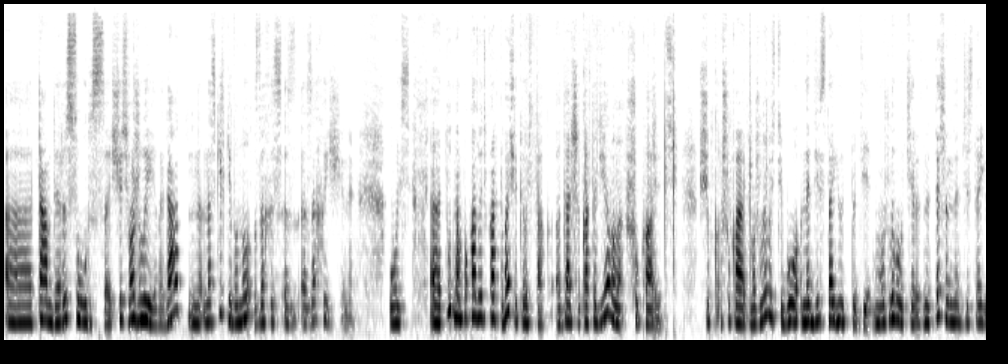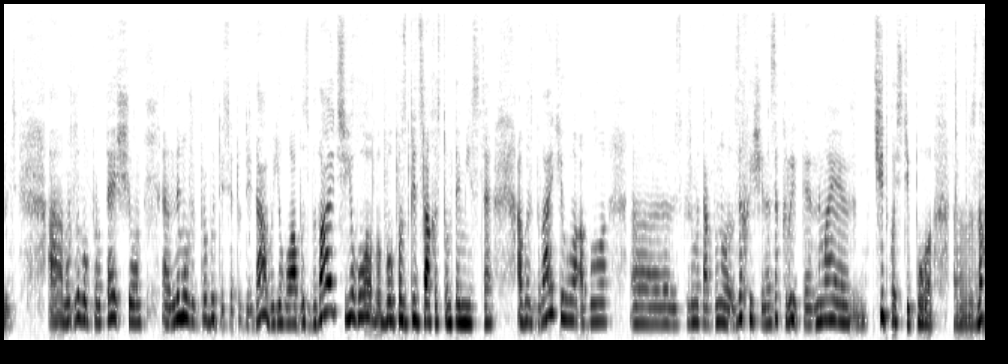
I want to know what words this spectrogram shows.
е, там, де ресурс, щось важливе, да, наскільки воно захис, захищене. Ось Е, тут нам показують карти, бачите, ось так. Далі карта дьявола шукають, шук- шукають можливості, бо не дістають тоді. Можливо, через не те, що не дістають, а можливо про те, що е, не можуть пробитися туди, да, або його або збивають його, або під захистом те місце, або збивають його, або, е, скажімо так, воно захищене, закрите, немає чіткості по знаходженню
